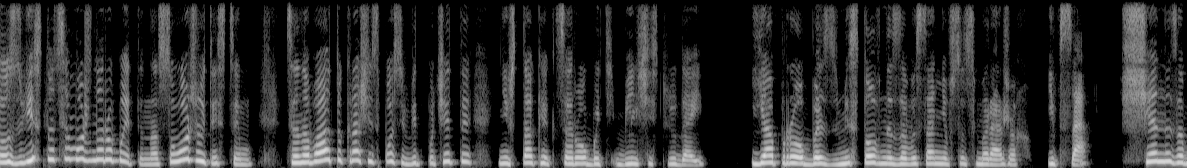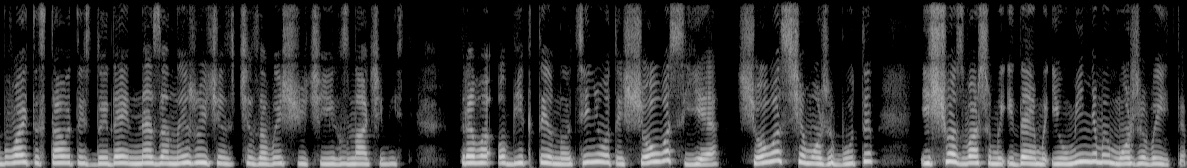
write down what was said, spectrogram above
то звісно це можна робити. Насолоджуйтесь цим. Це набагато кращий спосіб відпочити, ніж так, як це робить більшість людей. Я про беззмістовне зависання в соцмережах і все. Ще не забувайте ставитись до ідей, не занижуючи чи завищуючи їх значимість. Треба об'єктивно оцінювати, що у вас є, що у вас ще може бути, і що з вашими ідеями і уміннями може вийти.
